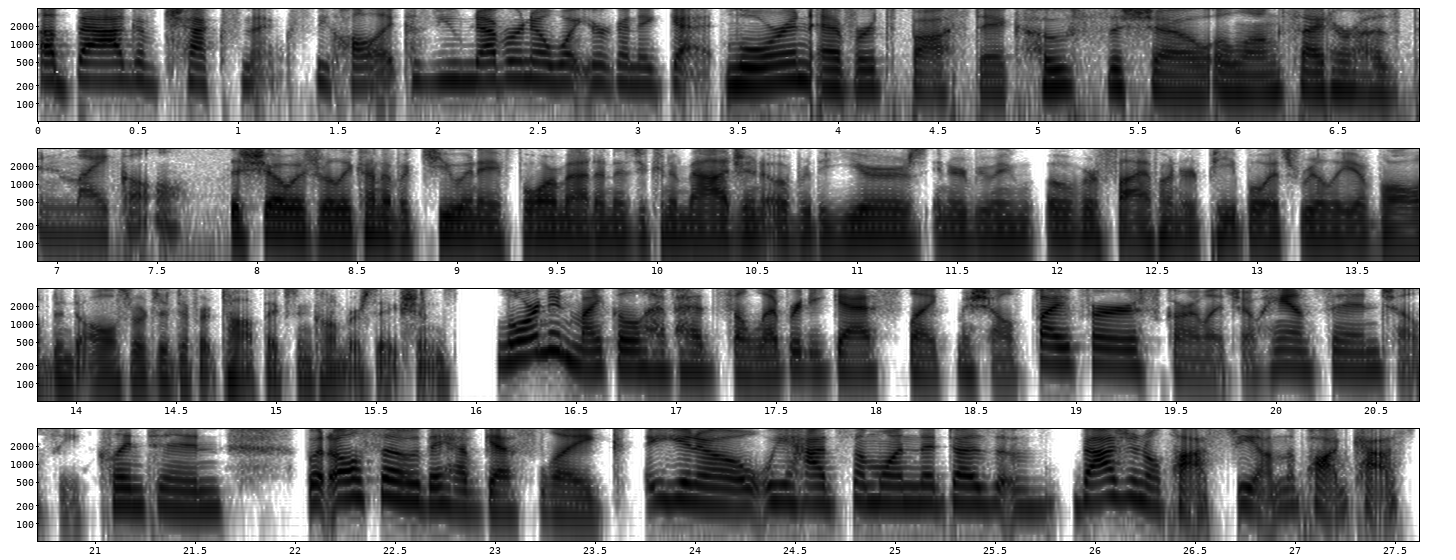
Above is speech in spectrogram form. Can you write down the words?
a bag of Chex Mix, we call it, because you never know what you're going to get. Lauren Evarts Bosstick hosts the show alongside her husband, Michael. The show is really kind of a Q&A format and as you can imagine over the years interviewing over 500 people it's really evolved into all sorts of different topics and conversations. Lauren and Michael have had celebrity guests like Michelle Pfeiffer, Scarlett Johansson, Chelsea Clinton, but also they have guests like you know, we had someone that does vaginoplasty on the podcast.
